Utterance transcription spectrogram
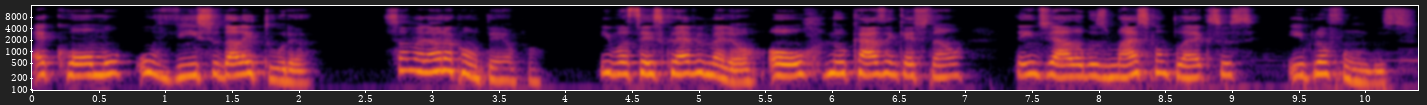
é como o vício da leitura. Só melhora com o tempo. E você escreve melhor, ou, no caso em questão, tem diálogos mais complexos e profundos.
